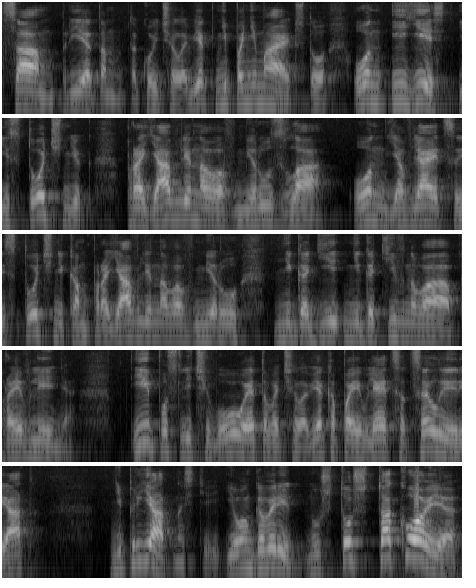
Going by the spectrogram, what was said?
Сам при этом такой человек не понимает, что он и есть источник проявленного в миру зла он является источником проявленного в миру негативного проявления. И после чего у этого человека появляется целый ряд неприятностей. И он говорит, ну что ж такое,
